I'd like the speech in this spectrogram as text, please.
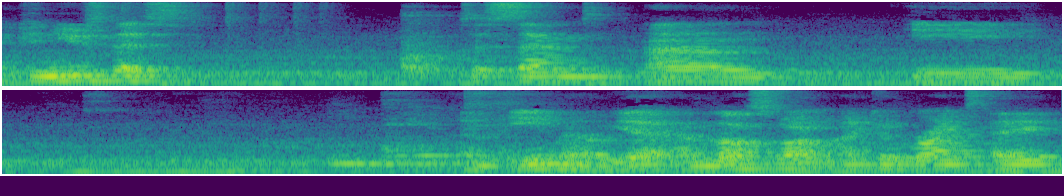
I can use this to send an e email. an email, yeah. And last one, I can write a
